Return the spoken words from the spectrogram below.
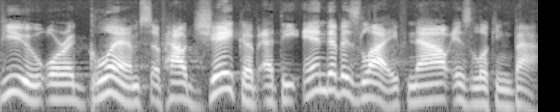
view or a glimpse of how Jacob, at the end of his life, now is looking back.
